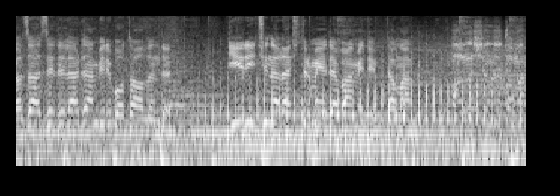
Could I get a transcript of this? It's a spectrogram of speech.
Kazazedelerden biri bota alındı. Diğeri için araştırmaya devam edin. Tamam. Anlaşıldı tamam.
